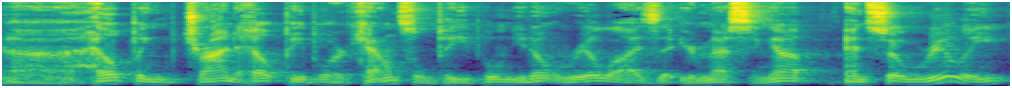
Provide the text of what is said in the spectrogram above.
uh, helping, trying to help people or counsel people, and you don't realize that you're messing up. And so, really,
